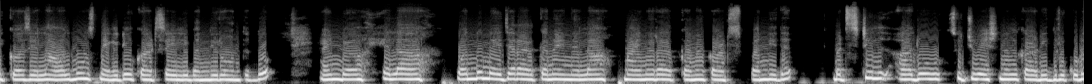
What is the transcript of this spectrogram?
ಬಿಕಾಸ್ ಎಲ್ಲ ಆಲ್ಮೋಸ್ಟ್ ನೆಗೆಟಿವ್ ಕಾರ್ಡ್ಸ್ ಇಲ್ಲಿ ಬಂದಿರುವಂತದ್ದು ಅಂಡ್ ಎಲ್ಲ ಒಂದು ಮೇಜರ್ ಅರ್ಕನ ಇನ್ನೆಲ್ಲ ಮೈನರ್ ಅರ್ಕನ ಕಾರ್ಡ್ಸ್ ಬಂದಿದೆ. ಬಟ್ ಸ್ಟಿಲ್ ಅದು ಸಿಚುವೇಶನಲ್ ಕಾರ್ಡ್ ಇದ್ರು ಕೂಡ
